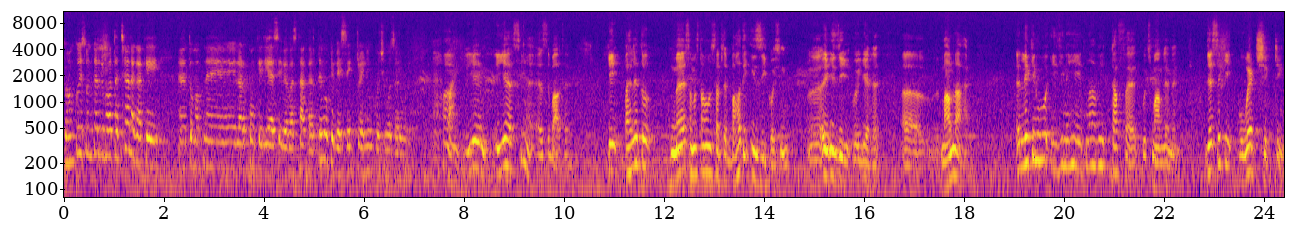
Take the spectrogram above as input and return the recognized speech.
तो हमको ये सुनकर के बहुत अच्छा लगा कि तुम अपने लड़कों के लिए ऐसी व्यवस्था करते हो कि बेसिक ट्रेनिंग कुछ वो ज़रूर। हाँ ये ये ऐसी है ऐसी बात है। कि पहले तो मैं समझता हूँ सबसे बहुत ही इजी क्वेश्चन इजी ये है आ, मामला है। लेकिन वो इजी नहीं इतना भी टफ है कुछ मामले में। जैसे कि वेट शिफ्टिंग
